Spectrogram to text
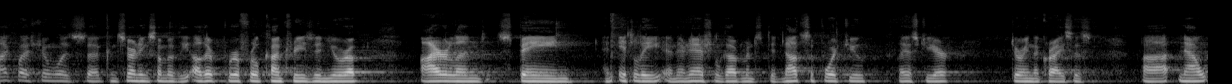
my question was uh, concerning some of the other peripheral countries in Europe, Ireland, Spain, and Italy, and their national governments did not support you last year during the crisis. Uh, now,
